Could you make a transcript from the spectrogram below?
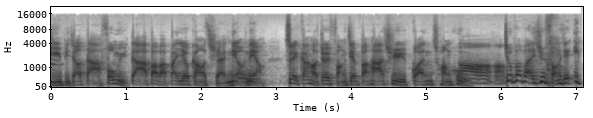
雨比较大，风雨大，爸爸半夜又刚好起来尿尿，所以刚好就去房间帮他去关窗户。就爸爸一去房间一。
